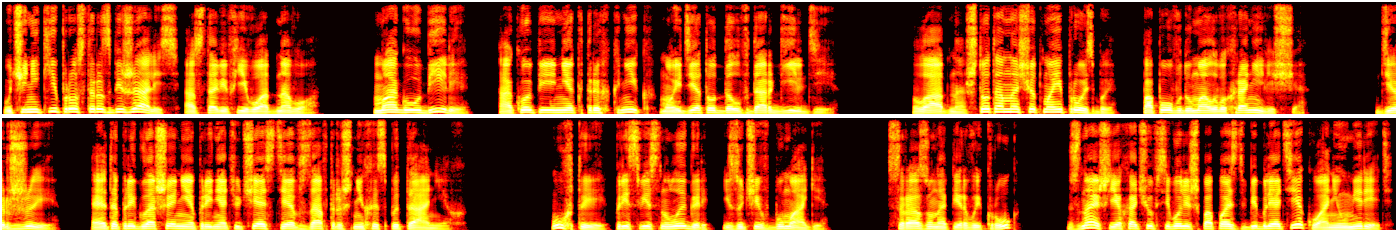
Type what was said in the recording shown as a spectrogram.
ученики просто разбежались, оставив его одного. Мага убили, а копии некоторых книг мой дед отдал в дар гильдии. Ладно, что там насчет моей просьбы по поводу малого хранилища? Держи. Это приглашение принять участие в завтрашних испытаниях. «Ух ты!» — присвистнул Игорь, изучив бумаги. «Сразу на первый круг? Знаешь, я хочу всего лишь попасть в библиотеку, а не умереть».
